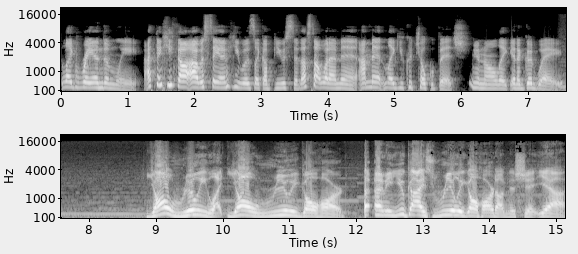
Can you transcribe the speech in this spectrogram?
like randomly. I think he thought I was saying he was like abusive. That's not what I meant. I meant like you could choke a bitch, you know, like in a good way. Y'all really like y'all really go hard. I- mean, you guys really go hard on this shit. Yeah.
